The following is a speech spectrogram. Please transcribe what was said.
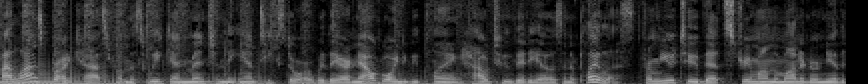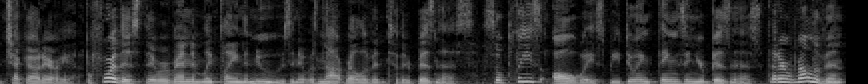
My last broadcast from this weekend mentioned the antique store, where they are now going to be playing how to videos in a playlist from YouTube that stream on the monitor near the checkout area. Before this, they were randomly playing the news and it was not relevant to their business. So please always be doing things in your business that are relevant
